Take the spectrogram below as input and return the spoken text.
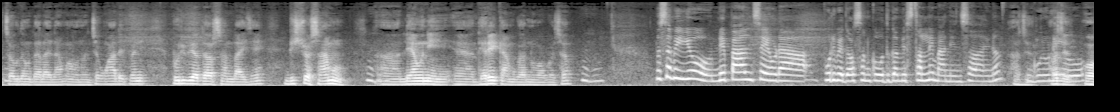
चौधौँ दलाइ लामा हुनुहुन्छ। उहाँले पनि पूर्वीय दर्शनलाई चाहिँ विश्व सामु ल्याउने धेरै काम गर्नुभएको छ। जस्तै अब यो नेपाल चाहिँ एउटा पूर्वीय दर्शनको उद्गम स्थल नै मानिन्छ होइन? गुरु नै हो।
